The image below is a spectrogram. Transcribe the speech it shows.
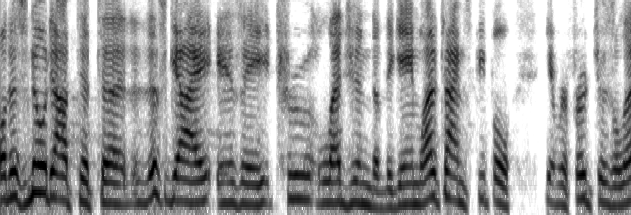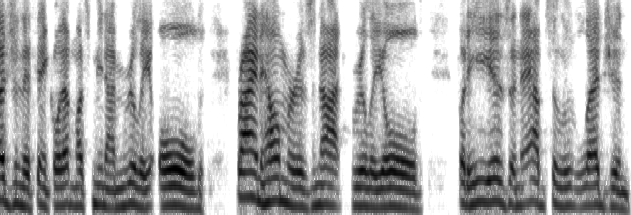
Well, there's no doubt that uh, this guy is a true legend of the game. A lot of times people get referred to as a legend. They think, well, that must mean I'm really old. Bryan Helmer is not really old, but he is an absolute legend.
